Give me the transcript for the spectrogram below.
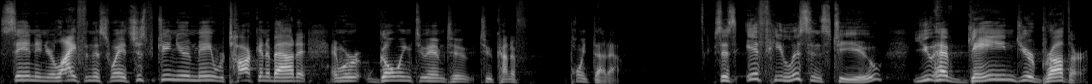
sin in your life in this way. It's just between you and me. We're talking about it, and we're going to him to, to kind of point that out. He says, if he listens to you, you have gained your brother.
